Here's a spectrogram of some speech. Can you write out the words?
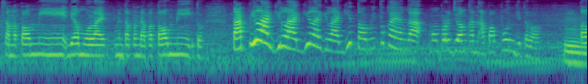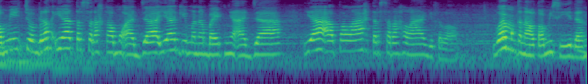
sama Tommy, dia mulai minta pendapat Tommy gitu. Tapi lagi-lagi lagi-lagi Tommy tuh kayak nggak memperjuangkan apa pun gitu loh. Hmm. Tommy cuma bilang iya terserah kamu aja ya gimana baiknya aja ya apalah terserah lah gitu loh gue emang kenal Tommy sih dan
